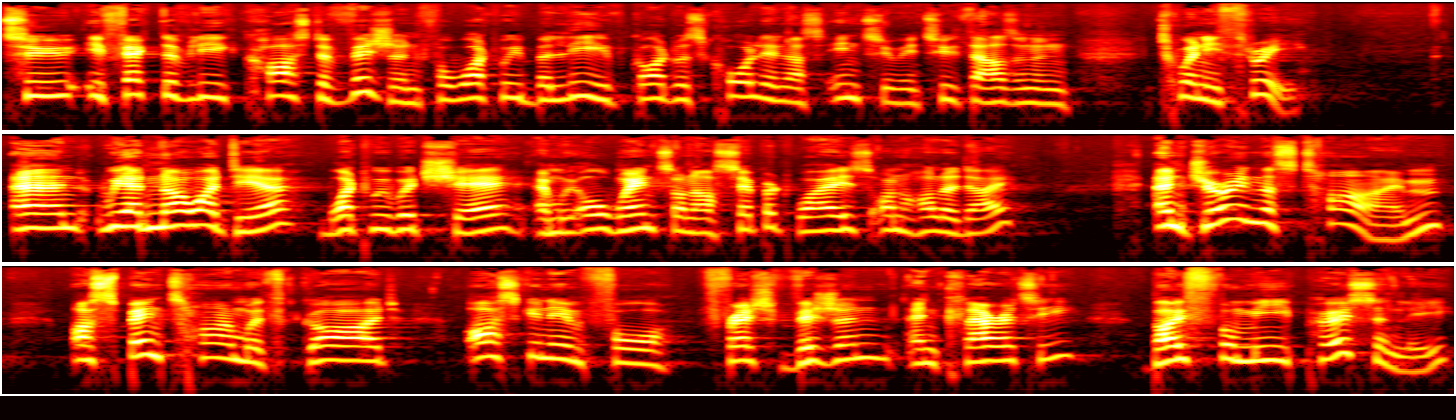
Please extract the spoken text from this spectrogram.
to effectively cast a vision for what we believe God was calling us into in 2023. And we had no idea what we would share, and we all went on our separate ways on holiday. And during this time, I spent time with God asking Him for fresh vision and clarity, both for me personally,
